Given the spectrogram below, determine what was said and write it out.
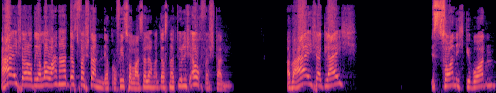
Aisha radiallahu anha hat das verstanden. Der Prophet sallallahu alaihi wasallam hat das natürlich auch verstanden. Aber Aisha gleich ist zornig geworden,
